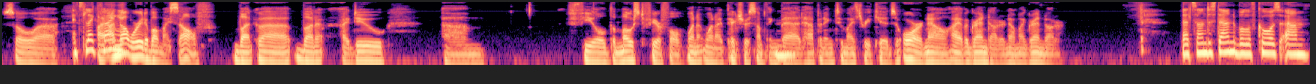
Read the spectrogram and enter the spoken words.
So, uh, It's like I, I'm not worried about myself, but, uh, but I do, um, feel the most fearful when, I- when I picture something bad happening to my three kids, or now I have a granddaughter, now my granddaughter. That's understandable, of course. Um,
